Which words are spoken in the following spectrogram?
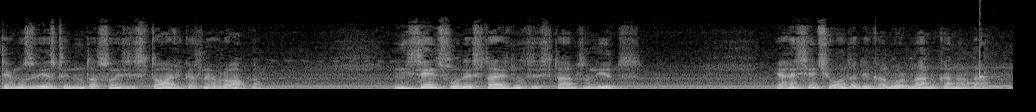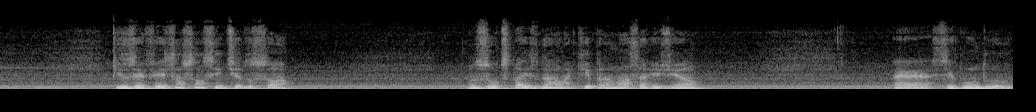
Temos visto inundações históricas na Europa, incêndios florestais nos Estados Unidos, e a recente onda de calor lá no Canadá. E os efeitos não são sentidos só nos outros países, não. Aqui para a nossa região, é, segundo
